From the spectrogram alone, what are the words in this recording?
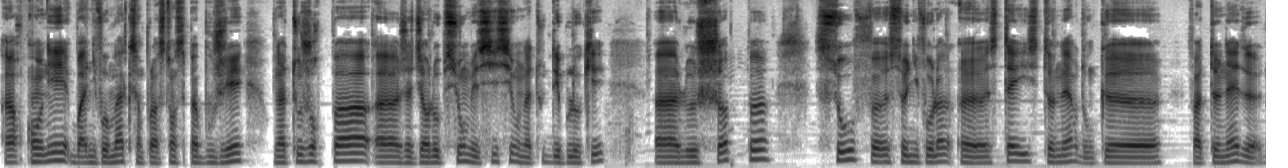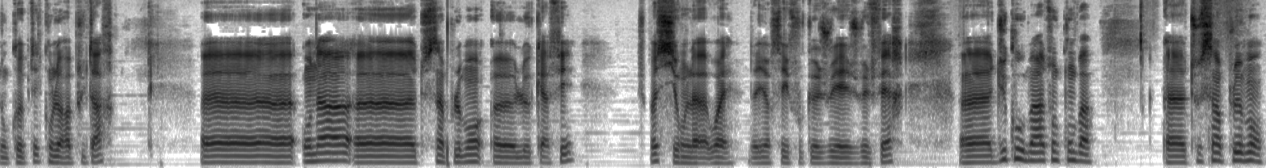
Alors on est bah, niveau max, hein, pour l'instant c'est pas bougé. On n'a toujours pas, euh, j'allais dire l'option, mais si si on a tout débloqué. Le shop, sauf ce niveau-là, Stay Stoner, donc enfin Tened, donc peut-être qu'on l'aura plus tard. on a tout simplement le café. Je sais pas si on l'a. Ouais, d'ailleurs, ça, il faut que je vais, je vais le faire. Euh, du coup, marathon de combat. Euh, tout simplement,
